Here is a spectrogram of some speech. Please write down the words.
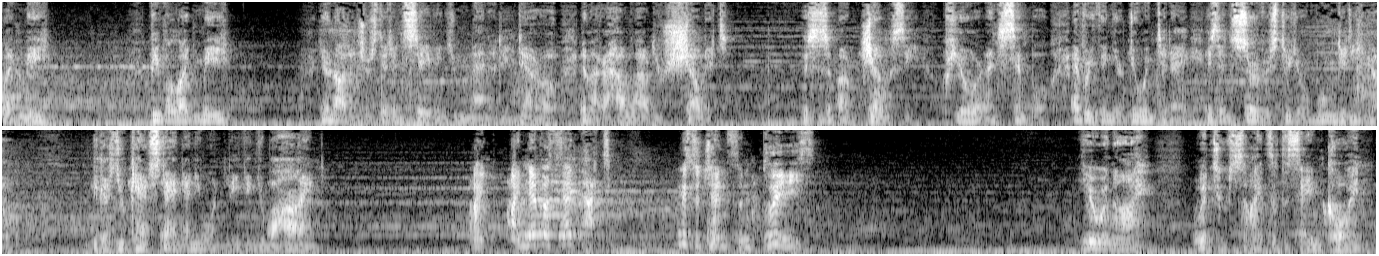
Like me? People like me? You're not interested in saving humanity, Darrow, no matter how loud you shout it. This is about jealousy, pure and simple. Everything you're doing today is in service to your wounded ego. Because you can't stand anyone leaving you behind. I, I never said that! Mr. Jensen, please! You and I, we're two sides of the same coin.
